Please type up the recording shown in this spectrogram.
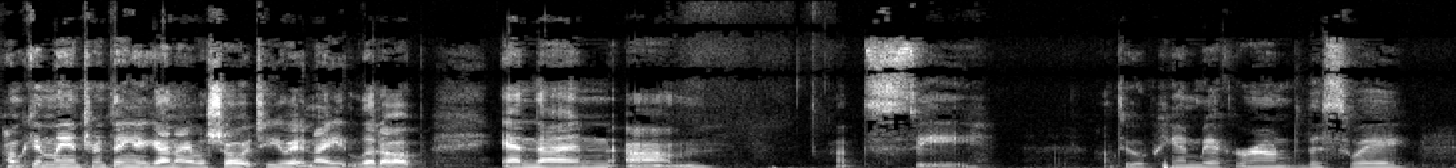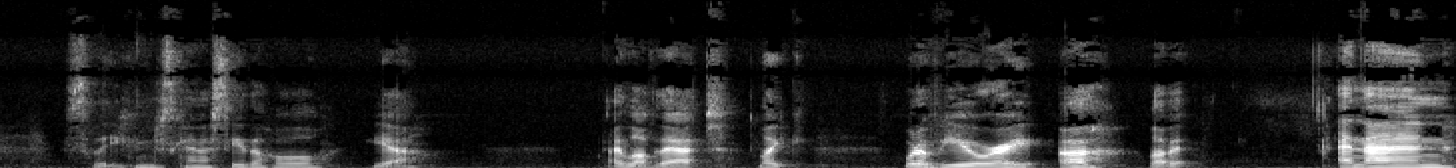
pumpkin lantern thing. Again, I will show it to you at night lit up. And then, um, let's see, I'll do a pan back around this way so that you can just kind of see the whole, yeah. I love that. Like, what a view, right? Uh, love it. And then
